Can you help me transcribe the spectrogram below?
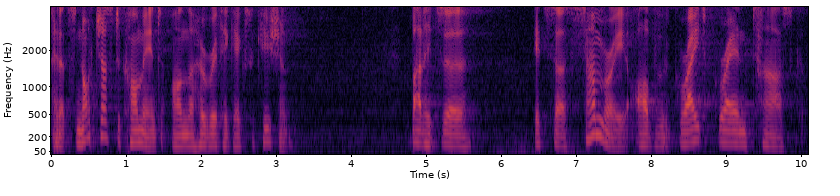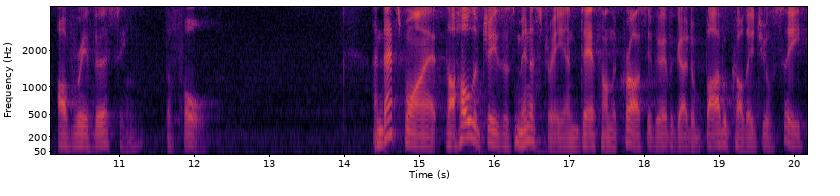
And it's not just a comment on the horrific execution, but it's a, it's a summary of the great grand task of reversing the fall. And that's why the whole of Jesus' ministry and death on the cross, if you ever go to Bible college, you'll see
